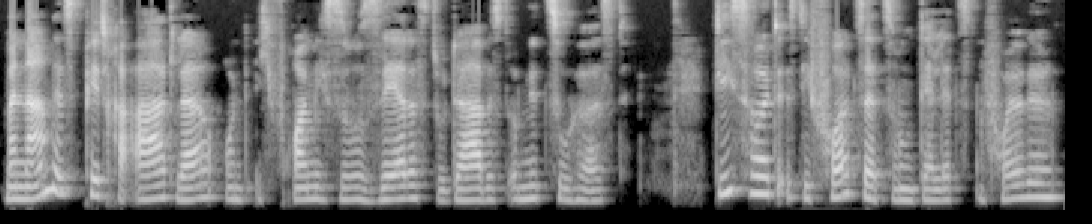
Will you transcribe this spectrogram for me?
Mein Name ist Petra Adler und ich freue mich so sehr, dass du da bist und mir zuhörst. Dies heute ist die Fortsetzung der letzten Folge,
